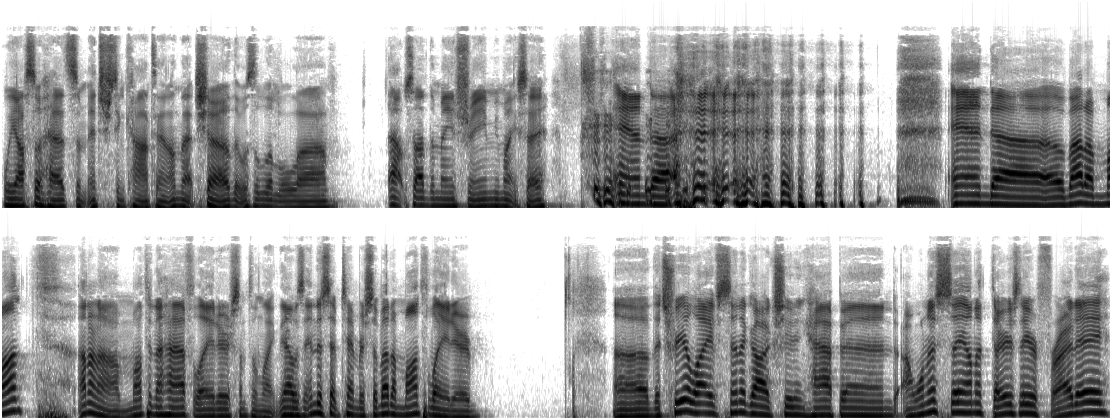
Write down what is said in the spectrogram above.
we also had some interesting content on that show that was a little uh, outside the mainstream, you might say, and uh, and uh, about a month, I don't know, a month and a half later, something like that. It was end of September, so about a month later. Uh, the Tree of Life synagogue shooting happened, I want to say on a Thursday or Friday.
